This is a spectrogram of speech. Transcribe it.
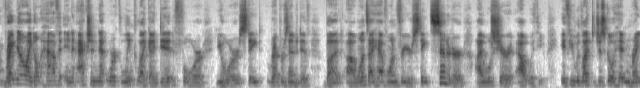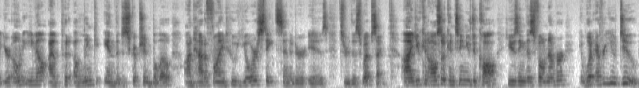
Right now, I don't have an Action Network link like I did for your state representative, but uh, once I have one for your state senator, I will share it out with you. If you would like to just go ahead and write your own email, I'll put a link in the description below on how to find who your state senator is through this website. Uh, you can also continue to call using this phone number whatever you do,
